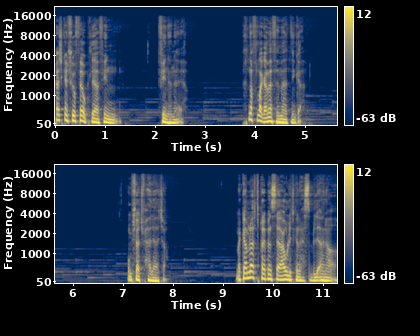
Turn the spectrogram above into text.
بقيت كنشوف فيها وقلت لها فين فين هنايا. خدنا في ما فهماتني كاع. ومشات في حالاتها. ما كاملاش تقريبا ساعة وليت كنحس بلي أنا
